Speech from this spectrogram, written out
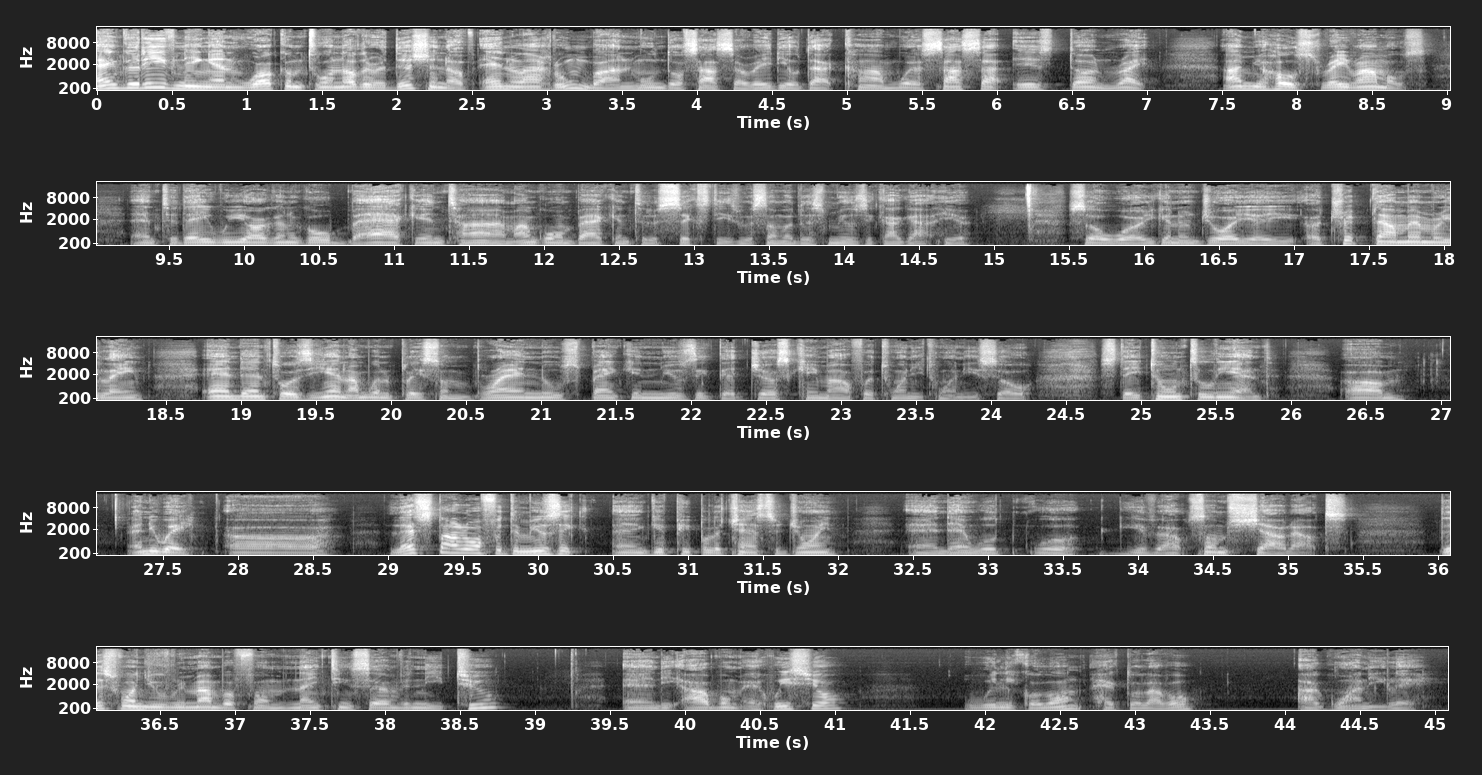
And good evening, and welcome to another edition of En La Rumba on MundoSalsaRadio.com, where salsa is done right. I'm your host, Ray Ramos, and today we are going to go back in time. I'm going back into the 60s with some of this music I got here. So uh, you're going to enjoy a, a trip down memory lane. And then towards the end, I'm going to play some brand new spanking music that just came out for 2020. So stay tuned till the end. Um, anyway, uh, let's start off with the music and give people a chance to join. And then we'll, we'll give out some shout outs. This one you remember from 1972 and the album El Juicio, Willie Colon, Hector Lavoe, Aguanile.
